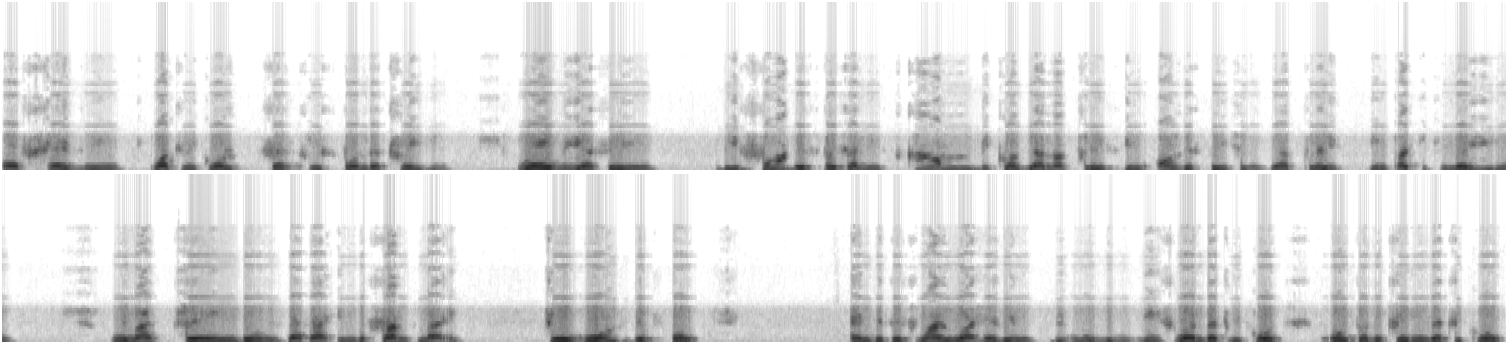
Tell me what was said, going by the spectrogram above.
of having what we call first responder training, where we are saying before the specialists come, because they are not placed in all the stations, they are placed in particular units. We must train those that are in the front line to hold the fort. And this is why we are having this one that we call, also the training that we call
